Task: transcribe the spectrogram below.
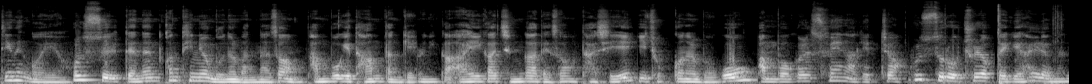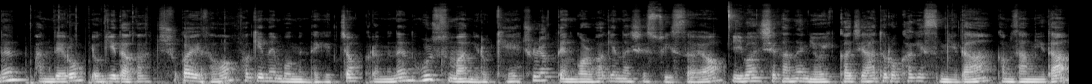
뛰는 거예요. 홀수일 때는 컨티뉴 문을 만나서 반복이 다음 단계 그러니까 i가 증가돼서 다시 이 조건을 보고 반복을 수행하겠죠. 홀수로 출력되게 하려면은 반대로 여기다가 추가해서 확인해 보면 되겠죠. 그러면은 홀수만 이렇게 출력된 걸 확인하실 수 있어요. 이번 시간은 여기까지 하도록 하겠습니다. 감사합니다.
